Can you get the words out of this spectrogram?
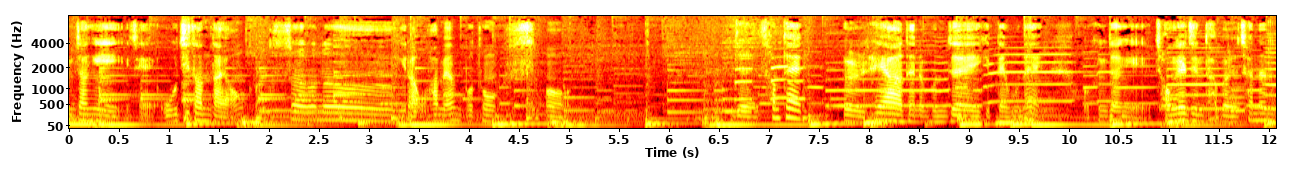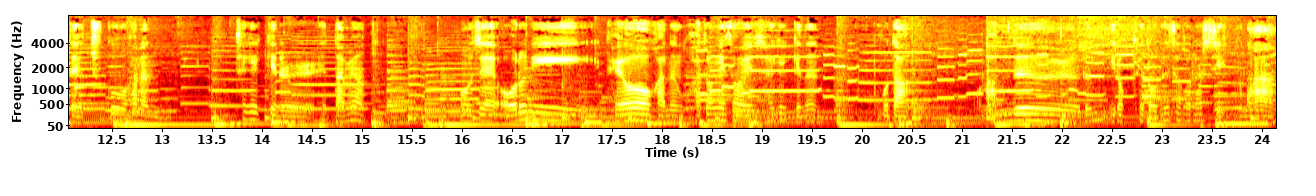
굉장히 이제 오지선다형 수능이라고 하면 보통 어 이제 선택을 해야 되는 문제이기 때문에 어 굉장히 정해진 답을 찾는데 추구하는 책 읽기를 했다면 어 이제 어른이 되어가는 과정에서의 책 읽기는 보다 남들은 이렇게도 해석을 할 수 있구나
